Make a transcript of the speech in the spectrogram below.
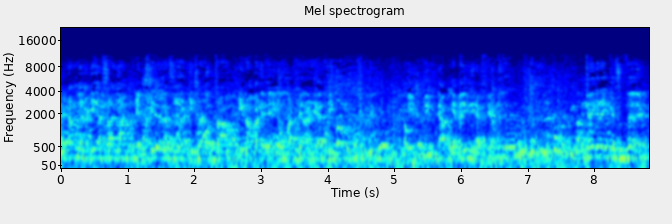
esperando en aquella sala, el marido de la señora aquí se ha acostado y no aparece ningún marciano aquí a decir ni, a pedir direcciones. ¿Qué creéis que sucede?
